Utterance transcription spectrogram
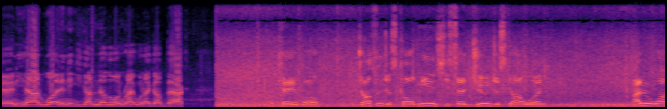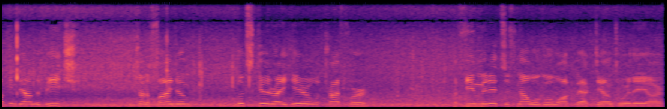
and he had one, and he got another one right when I got back. Okay, well, Jocelyn just called me, and she said Jun just got one. I've been walking down the beach trying to find them. Looks good right here. We'll try for a few minutes. If not, we'll go walk back down to where they are.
